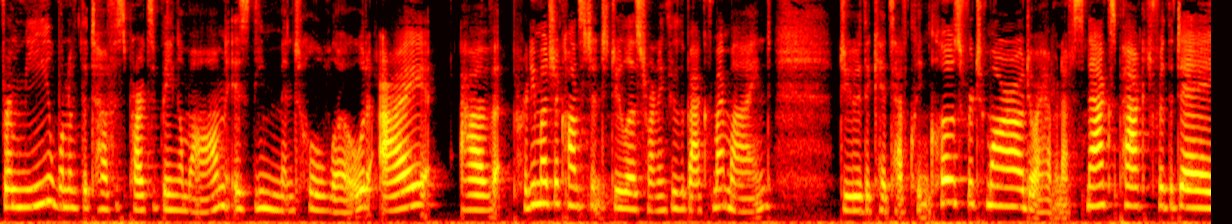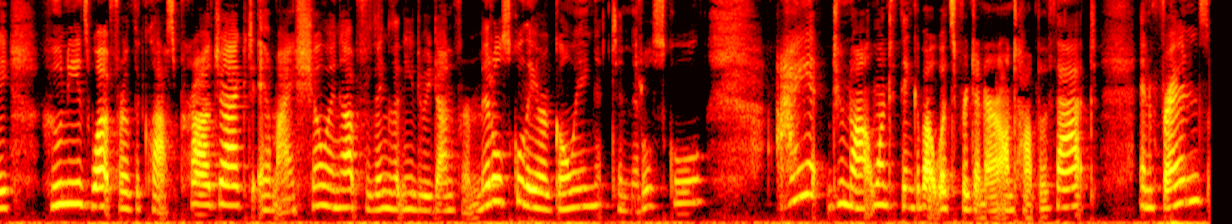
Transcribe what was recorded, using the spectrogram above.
for me, one of the toughest parts of being a mom is the mental load. I have pretty much a constant to do list running through the back of my mind. Do the kids have clean clothes for tomorrow? Do I have enough snacks packed for the day? Who needs what for the class project? Am I showing up for things that need to be done for middle school? They are going to middle school. I do not want to think about what's for dinner on top of that. And friends,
